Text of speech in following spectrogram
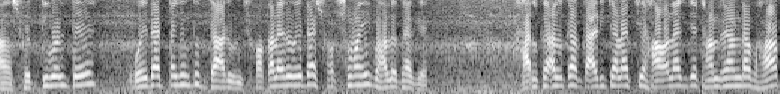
আর সত্যি বলতে ওয়েদারটা কিন্তু দারুণ। সকালের ওয়েদার সবসময়ই ভালো থাকে। হালকা হালকা গাড়ি চালাচ্ছে, হাওয়া লাগছে, ঠান্ডা ঠান্ডা ভাব।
